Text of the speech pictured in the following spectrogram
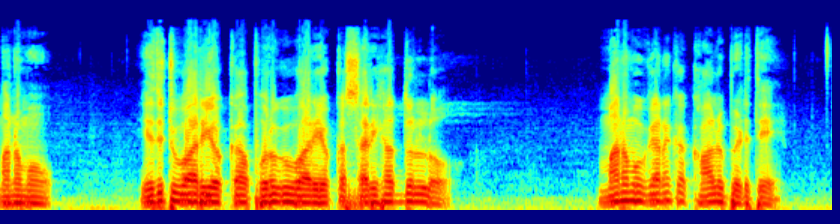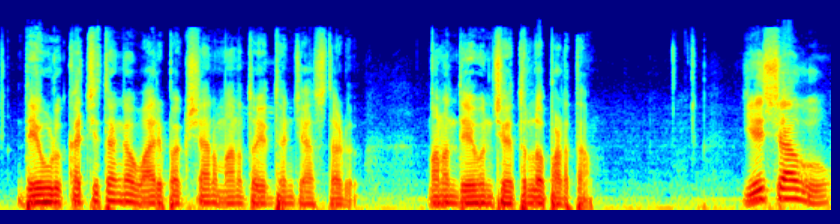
మనము ఎదుటివారి యొక్క పొరుగువారి యొక్క సరిహద్దుల్లో మనము గనక కాలు పెడితే దేవుడు ఖచ్చితంగా వారి పక్షాన మనతో యుద్ధం చేస్తాడు. మనం దేవుని చేతుల్లో పడతాం. ఏషావు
